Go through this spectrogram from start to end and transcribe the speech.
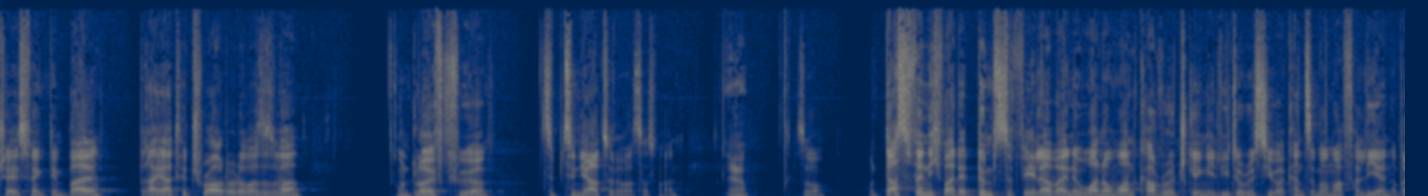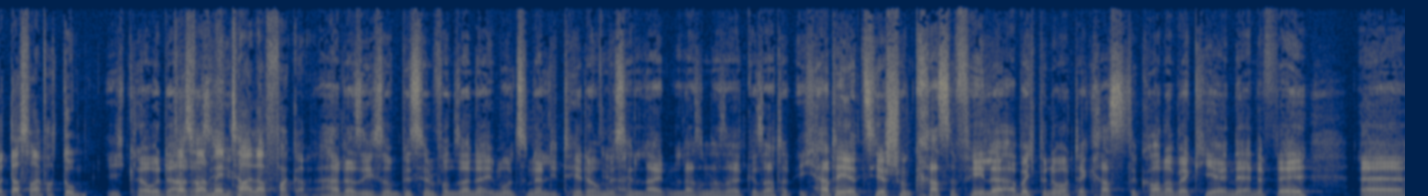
Chase fängt den Ball, 3 Yard Hitch Route oder was es war. Und läuft für 17 Yards oder was das waren. Ja. So. Und das, finde ich, war der dümmste Fehler, weil eine One-on-One-Coverage gegen Elite-Receiver kannst du immer mal verlieren. Aber das war einfach dumm. Ich glaube, da Das war ein er sich- mentaler Fuck-up. hat er sich so ein bisschen von seiner Emotionalität auch ein bisschen leiten lassen, dass er halt gesagt hat, ich hatte jetzt hier schon krasse Fehler, aber ich bin immer noch der krasseste Cornerback hier in der NFL. Äh,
